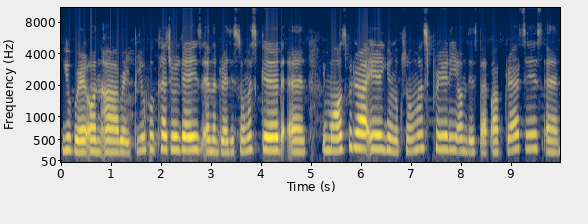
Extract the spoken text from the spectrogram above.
You wear on a very beautiful casual days and the dress is so much good and you must be it you look so much pretty on this type of dresses and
